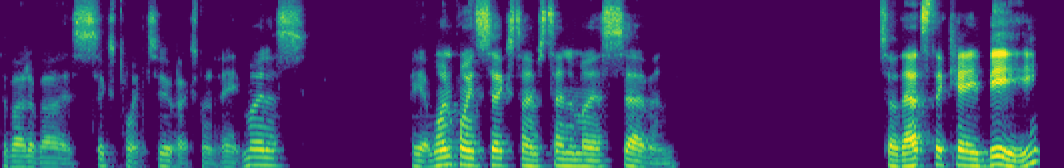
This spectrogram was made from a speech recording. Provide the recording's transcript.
divided by 6.2 exponent 8 minus. I get 1.6 times 10 to the minus 7. So that's the KB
